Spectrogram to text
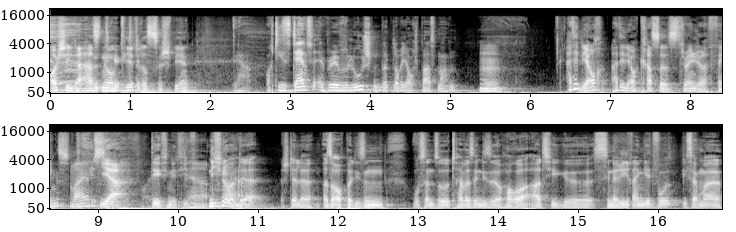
Oschi da hast, nur um Tetris zu spielen. Ja. Auch dieses Dance Revolution wird, glaube ich, auch Spaß machen. Hattet ihr auch, hattet ihr auch krasse Stranger Things-Vibes? Ja, definitiv. Ja. Nicht nur an der Stelle, also auch bei diesen, wo es dann so teilweise in diese horrorartige Szenerie reingeht, wo ich sag mal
